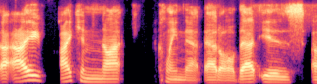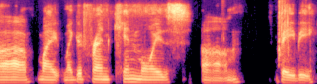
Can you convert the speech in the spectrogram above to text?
I I cannot claim that at all. That is uh my my good friend Kin Moy's um baby.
